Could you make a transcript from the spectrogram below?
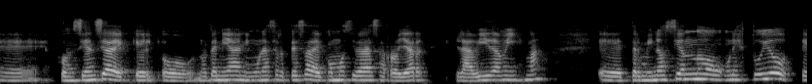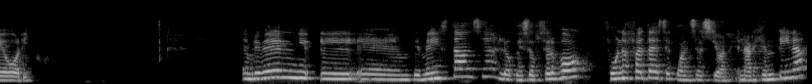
eh, conciencia de que, o no tenía ninguna certeza de cómo se iba a desarrollar la vida misma, eh, terminó siendo un estudio teórico. En, primer, en primera instancia, lo que se observó fue una falta de secuenciación. En Argentina,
